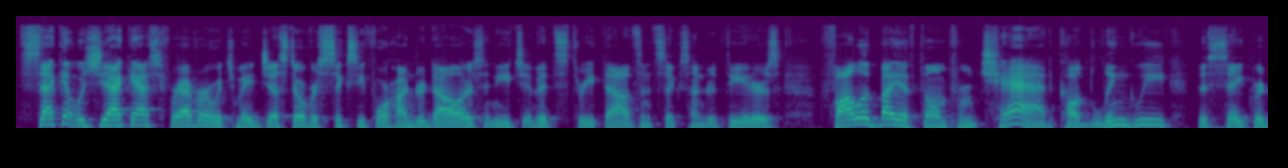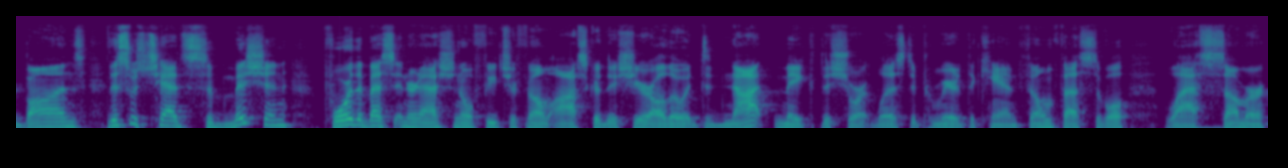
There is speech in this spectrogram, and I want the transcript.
Second was Jackass Forever, which made just over $6,400 in each of its 3,600 theaters, followed by a film from Chad called Lingui The Sacred Bonds. This was Chad's submission for the Best International Feature Film Oscar this year, although it did not make the short list. It premiered at the Cannes Film Festival last summer.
